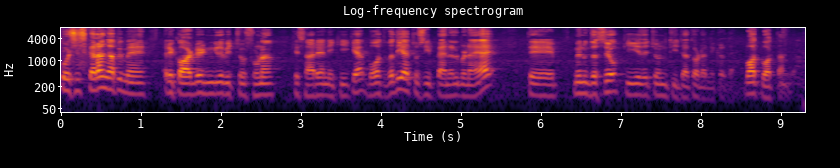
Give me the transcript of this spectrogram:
ਕੋਸ਼ਿਸ਼ ਕਰਾਂਗਾ ਵੀ ਮੈਂ ਰਿਕਾਰਡਿੰਗ ਦੇ ਵਿੱਚੋਂ ਸੁਣਾ ਕਿ ਸਾਰਿਆਂ ਨੇ ਕੀ ਕਿਹਾ। ਬਹੁਤ ਵਧੀਆ ਤੁਸੀਂ ਪੈਨਲ ਬਣਾਇਆ ਹੈ ਤੇ ਮੈਨੂੰ ਦੱਸਿਓ ਕੀ ਇਹਦੇ ਚੋਂ ਨਤੀਜਾ ਤੁਹਾਡਾ ਨਿਕਲਦਾ ਬਹੁਤ ਬਹੁਤ ਧੰਨਵਾਦ।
